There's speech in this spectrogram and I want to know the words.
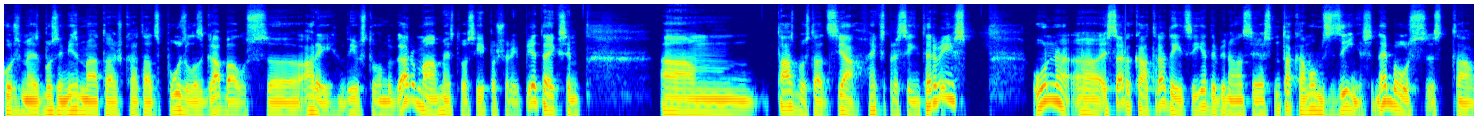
kurus mēs būsim izmētājuši kā tādus puzles gabalus arī divu stundu garumā. Mēs tos īpaši arī pieteiksim. Um, tās būs tādas, jā, ekspresa intervijas. Uh, Un uh, es ceru, ka kā tradīcija iedibināsies, nu, tā kā mums ziņas nebūs, tā,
